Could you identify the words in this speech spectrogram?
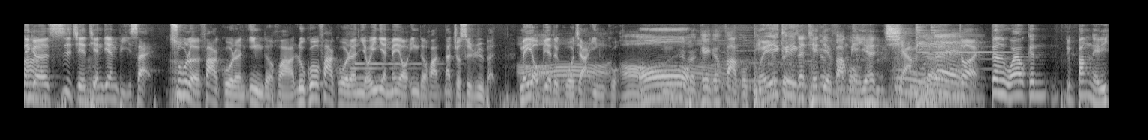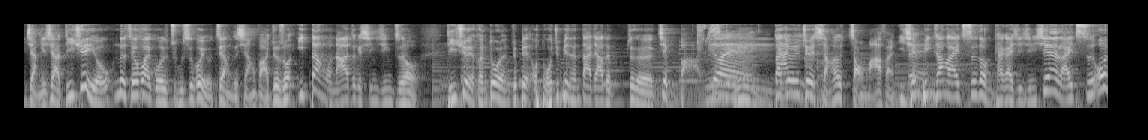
那个世界甜点比赛。除了法国人印的话，如果法国人有一年没有印的话，那就是日本，没有别的国家印过。哦，日本可以跟法国拼，可以在甜点方面也很强的。对对。但是我要跟帮美丽讲一下，的确有那些外国的厨师会有这样的想法，就是说一旦我拿了这个星星之后，的确很多人就变，我就变成大家的这个箭靶，对，大家就就想要找麻烦。以前平常来吃都很开开心心，现在来吃，哦，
